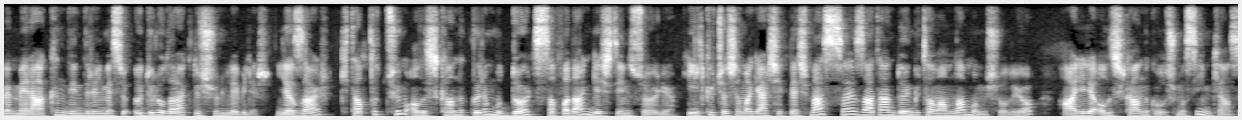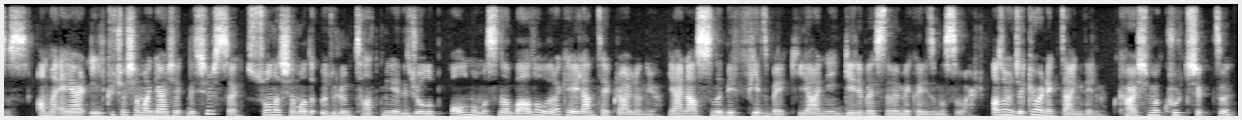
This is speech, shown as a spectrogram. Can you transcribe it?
ve merakın dindirilmesi ödül olarak düşünülebilir. Yazar, kitapta tüm alışkanlıkların bu dört safhadan geçtiğini söylüyor. İlk üç aşama gerçekleşmezse zaten döngü tamamlanmamış oluyor haliyle alışkanlık oluşması imkansız. Ama eğer ilk üç aşama gerçekleşirse son aşamada ödülün tatmin edici olup olmamasına bağlı olarak eylem tekrarlanıyor. Yani aslında bir feedback yani geri besleme mekanizması var. Az önceki örnekten gidelim. Karşıma kurt çıktı,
